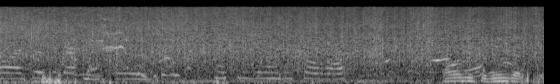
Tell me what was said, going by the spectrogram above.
I should have got my shoes. My shoes are going to be so wet. All need to bring that to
